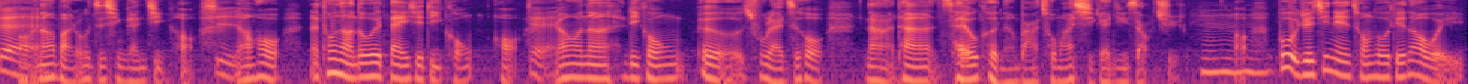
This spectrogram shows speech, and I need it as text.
对，然后把融资清干净，哈，是，然后那通常都会带一些利空，哈，对，然后呢利空呃出来之后，那它才有可能把筹码洗干净上去，嗯，好，不过我觉得今年从头跌到尾，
